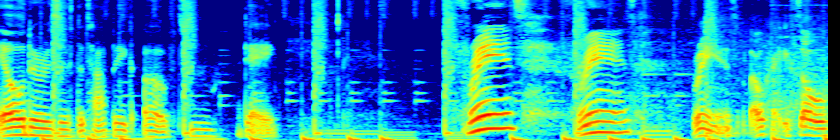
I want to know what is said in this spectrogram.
elders is the topic of today. Friends, friends, friends. Okay, so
